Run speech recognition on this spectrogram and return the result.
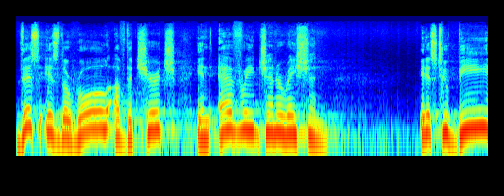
This is the role of the church in every generation. It is to be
